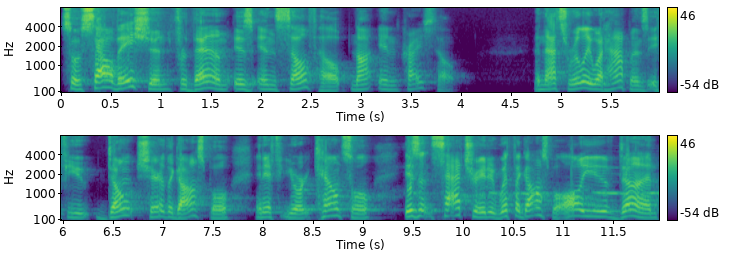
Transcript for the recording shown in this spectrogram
So salvation for them is in self help, not in Christ help. And that's really what happens if you don't share the gospel and if your counsel isn't saturated with the gospel. All you've done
